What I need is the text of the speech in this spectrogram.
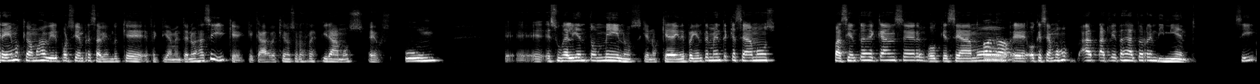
creemos que vamos a vivir por siempre sabiendo que efectivamente no es así, que, que cada vez que nosotros respiramos es un, es un aliento menos que nos queda, independientemente que seamos pacientes de cáncer o que seamos, o, eh, que seamos atletas de alto rendimiento, ¿sí?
